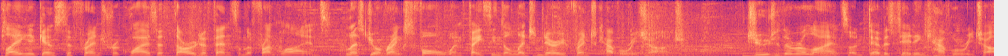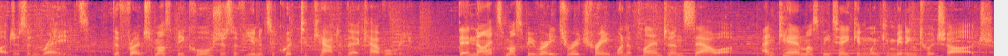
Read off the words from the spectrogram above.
Playing against the French requires a thorough defense on the front lines, lest your ranks fall when facing the legendary French cavalry charge. Due to the reliance on devastating cavalry charges and raids, the French must be cautious of units equipped to counter their cavalry, their knights must be ready to retreat when a plan turns sour, and care must be taken when committing to a charge.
